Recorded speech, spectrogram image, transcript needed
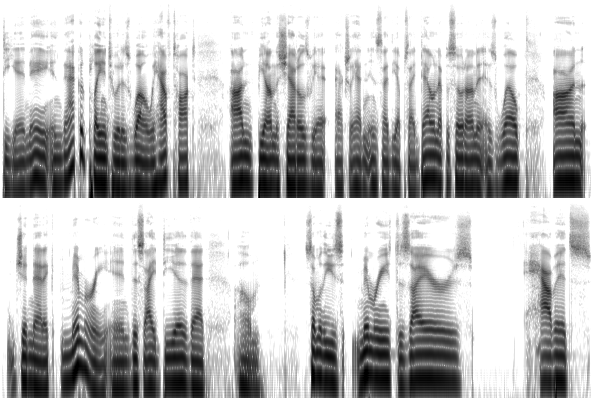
DNA? And that could play into it as well. We have talked on Beyond the Shadows. We actually had an Inside the Upside Down episode on it as well on genetic memory and this idea that um, some of these memories, desires, habits,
